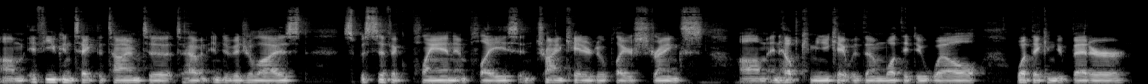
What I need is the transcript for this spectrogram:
Um, if you can take the time to to have an individualized, specific plan in place and try and cater to a player's strengths um, and help communicate with them what they do well, what they can do better,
